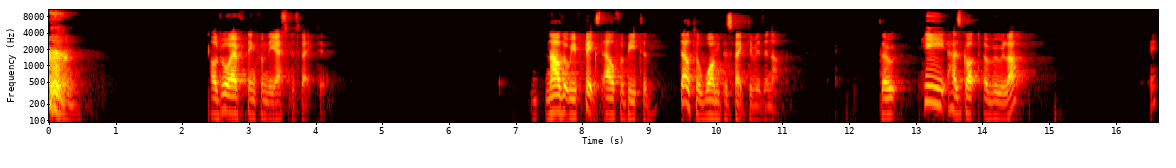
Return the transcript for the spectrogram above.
I'll draw everything from the S perspective. Now that we've fixed alpha, beta, delta, one perspective is enough. So he has got a ruler okay,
